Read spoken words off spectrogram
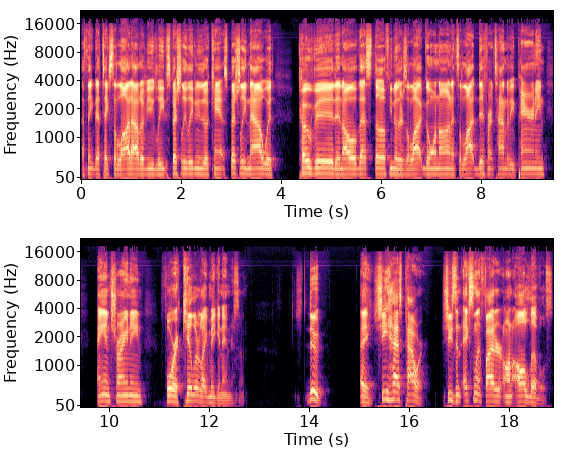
I think that takes a lot out of you, lead, especially leading into a camp, especially now with COVID and all of that stuff. You know, there's a lot going on. It's a lot different time to be parenting and training for a killer like Megan Anderson. Dude, hey, she has power. She's an excellent fighter on all levels.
